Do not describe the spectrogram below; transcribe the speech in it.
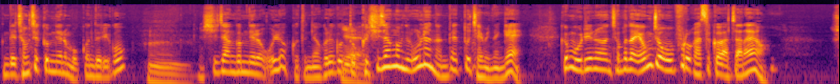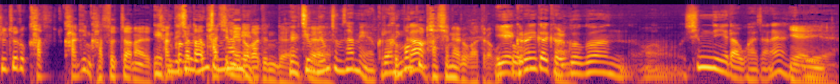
근데 정책 금리는 못 건드리고 음. 시장 금리를 올렸거든요. 그리고 예. 또그 시장 금리를 올렸는데 또 재밌는 게 그럼 우리는 전부 다 0.5% 갔을 것 같잖아요. 실제로 가, 가긴 갔었잖아요. 예, 잠깐 다시 내려가던데. 네, 지금 예. 0.3이에요. 그러니까 금방 또 다시 내려가더라고요. 예, 그러니까 어. 결국은 어, 심리라고 하잖아요. 예, 예.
